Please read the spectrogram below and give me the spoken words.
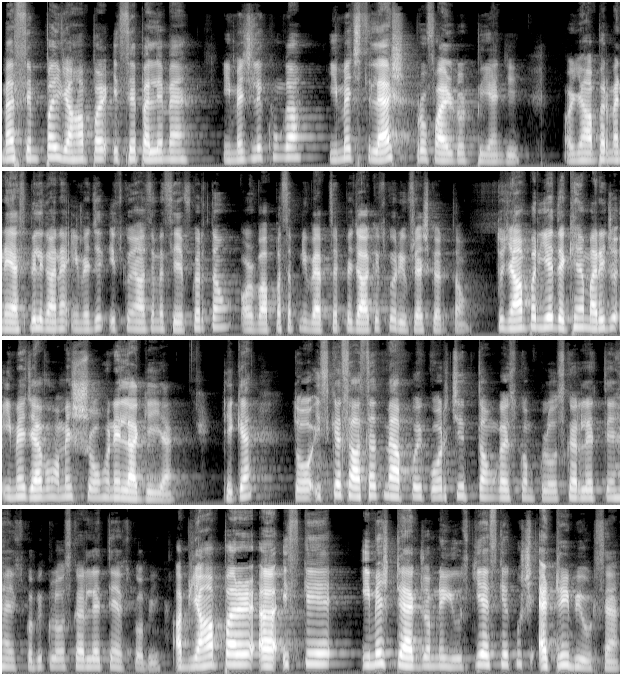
मैं सिंपल यहाँ पर इससे पहले मैं इमेज लिखूँगा image slash profile dot P N G और यहाँ पर मैंने एस लगाना है इमेज इसको यहाँ से मैं सेव करता हूँ, और वापस अपनी वेबसाइट पे जाके इसको रिफ्रेश करता हूँ। तो यहाँ पर ये देखें, हमारी जो इमेज है, वो हमें शो होने लग है, ठीक है? तो इसके साथ साथ मैं आपको एक और चीज़ बताऊँगा, इसको हम क्लोज कर लेते हैं, इसको भी क्लोज कर लेते हैं, इसको भी। अब यहाँ पर इसके इमेज टैग जो हमने यूज़ किया, इसके कुछ एट्रीब्यूट्स हैं।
